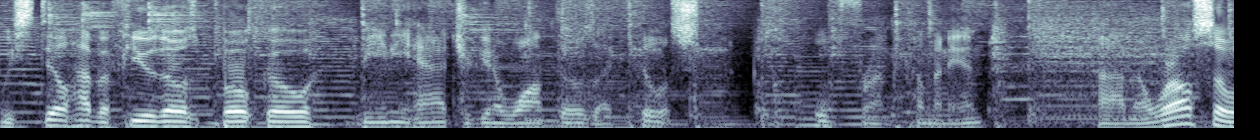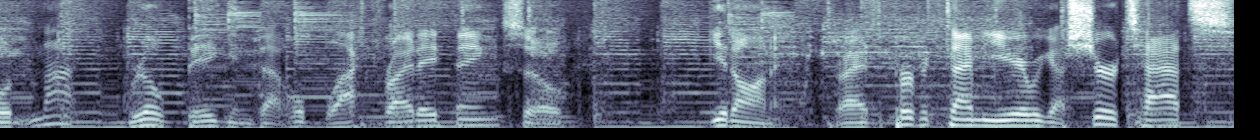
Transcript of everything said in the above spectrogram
We still have a few of those Boco beanie hats. You're going to want those. I feel a cold front coming in. Um, and we're also not real big in that whole Black Friday thing, so get on it, right? It's perfect time of year. We got shirts, hats,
